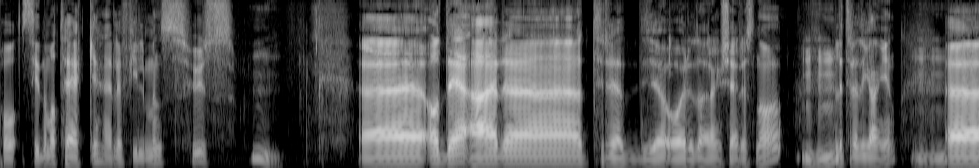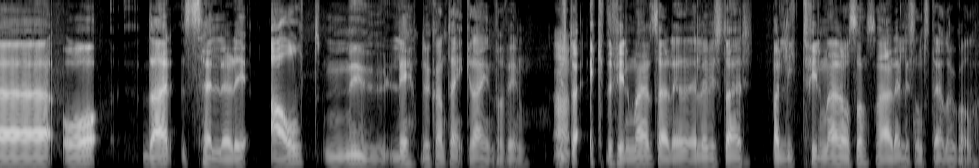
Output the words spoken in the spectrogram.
på Cinemateket, eller Filmens hus. Mm. Eh, og det er eh, tredje året det arrangeres nå. Mhm. Eller tredje gangen. -hmm. Og der selger de alt mulig du kan tenke deg innenfor film. Hvis du er ekte filmnerd, så er det, eller hvis du er bare litt filmnerd også, så er det liksom stedet å gå. Da.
